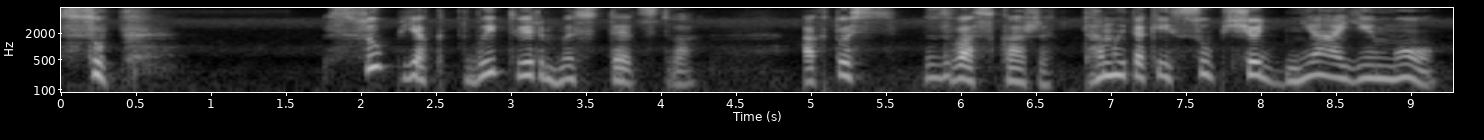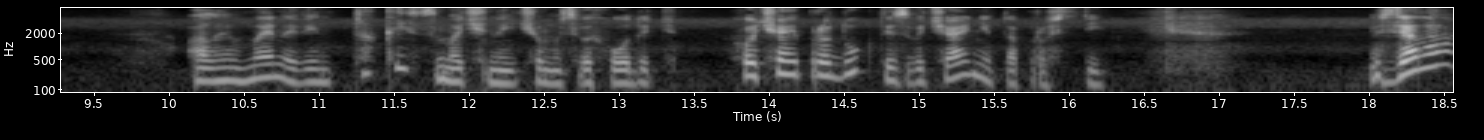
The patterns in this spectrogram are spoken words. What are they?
Суп. Суп як витвір мистецтва. А хтось з вас каже, та ми такий суп щодня їмо. Але в мене він такий смачний чомусь виходить, хоча й продукти звичайні та прості. Взяла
